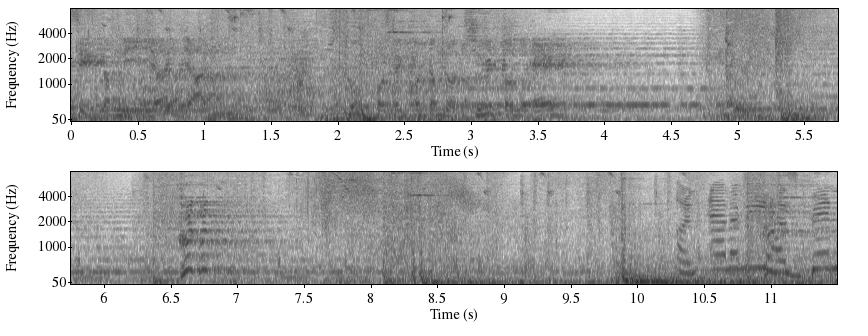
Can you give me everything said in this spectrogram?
เสียงตำหนิเย้ยหยัน ทุกคนเป็นคนกำหนดชีวิตตนเอง An enemy has been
